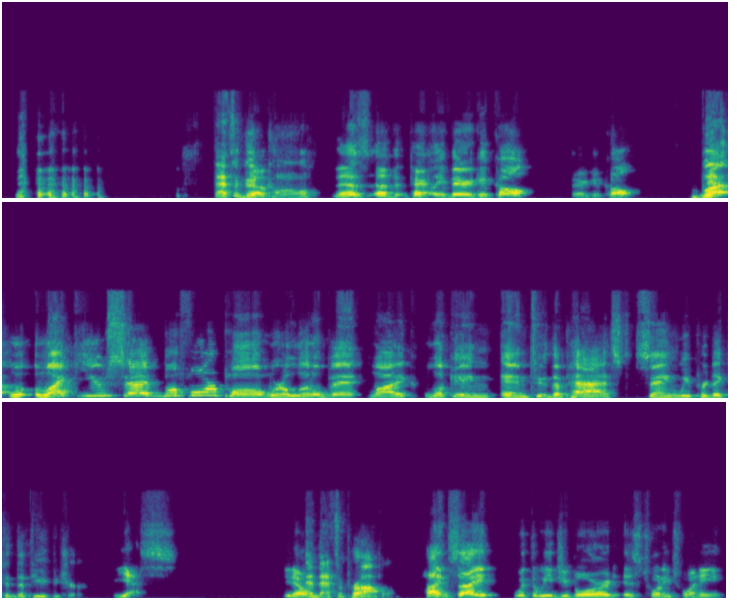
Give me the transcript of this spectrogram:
That's a good Yeah. call. That's uh, apparently a very good call. Very good call. But l- like you said before, Paul, we're a little bit like looking into the past, saying we predicted the future. Yes. You know, And that's a problem. hindsight with the Ouija board is 2020.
